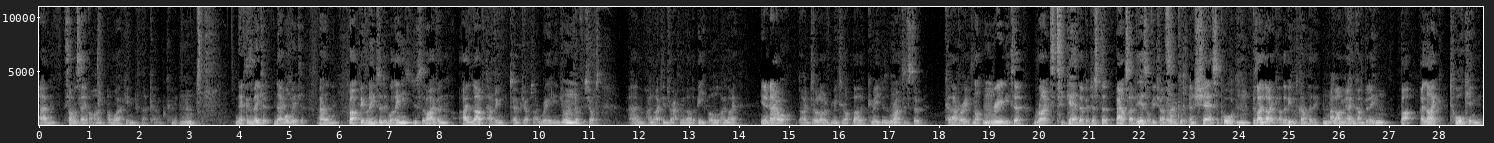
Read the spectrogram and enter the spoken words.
um, someone saying, "Oh, I'm, I'm working," I can't- Mm. Not going to make it. No. won't make it. um, but people need to do what they need to do to survive. And I loved having temp jobs. I really enjoyed Mm. the office jobs. Um, I liked interacting with other people. I like, you know, now I do a lot of meeting up with other comedians and Mm. writers to collaborate. Not Mm. really to write together, but just to bounce ideas off each other and- Exactly. and, share support. Mm. Because I like other people's company. Mm. I like my own company, Mm. but I like talking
